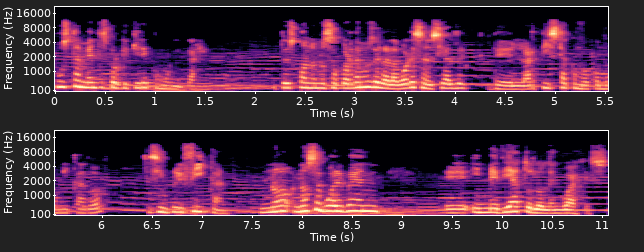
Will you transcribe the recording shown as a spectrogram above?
justamente es porque quiere comunicar. Entonces, cuando nos acordemos de la labor esencial del, artista como comunicador, se simplifican, no, no se vuelven eh, inmediatos los lenguajes,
